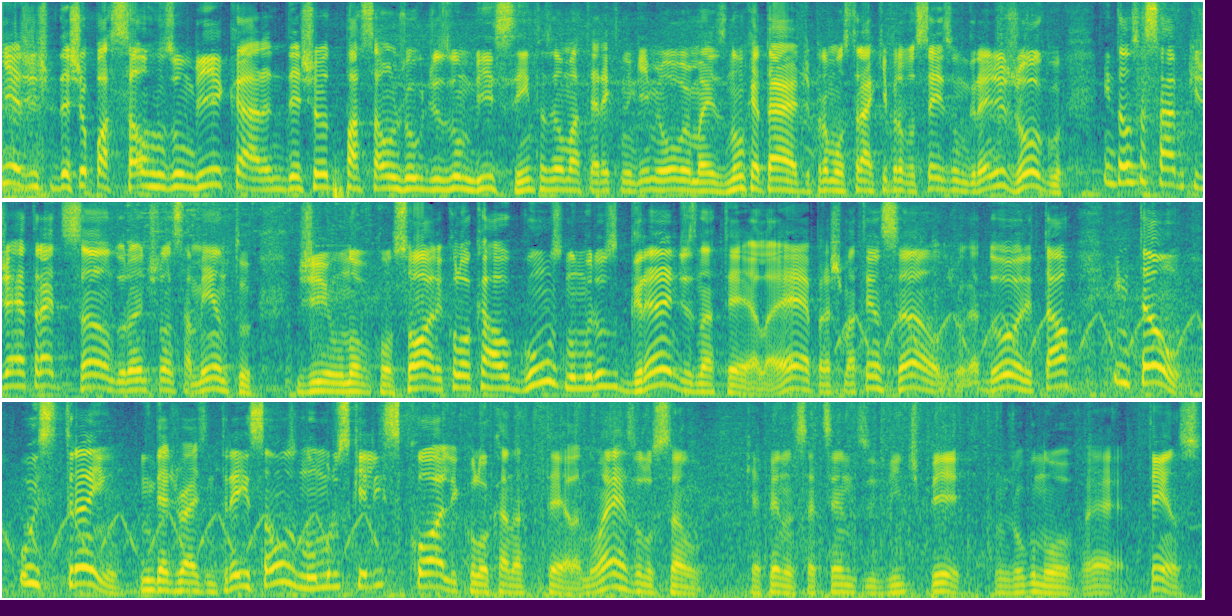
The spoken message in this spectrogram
E a gente deixou passar um zumbi, cara, deixou passar um jogo de zumbi sem fazer uma matéria aqui no Game Over, mas nunca é tarde para mostrar aqui para vocês um grande jogo. Então você sabe que já é tradição durante o lançamento de um novo console colocar alguns números grandes na tela, é, para chamar atenção do jogador e tal. Então, o estranho em Dead Rising 3 são os números que ele escolhe colocar na tela, não é a resolução, que é apenas 720p, um jogo novo, é tenso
